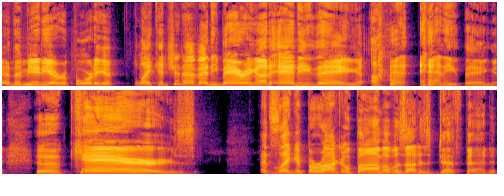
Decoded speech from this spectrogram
And the media reporting it like it should have any bearing on anything. On anything. Who cares? It's like if Barack Obama was on his deathbed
